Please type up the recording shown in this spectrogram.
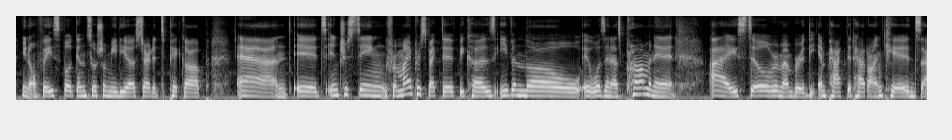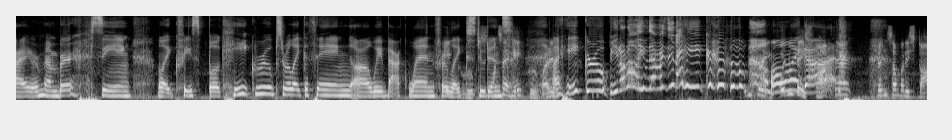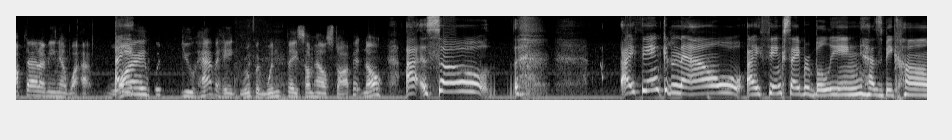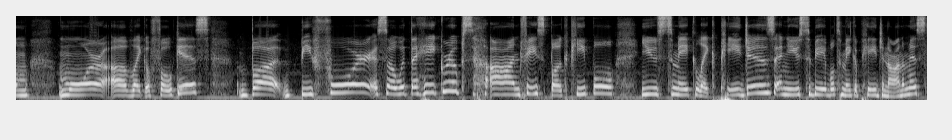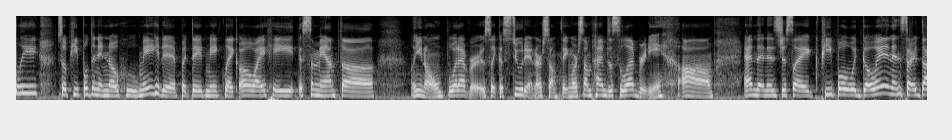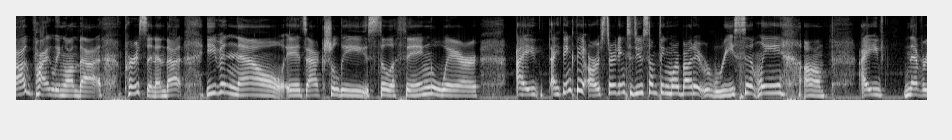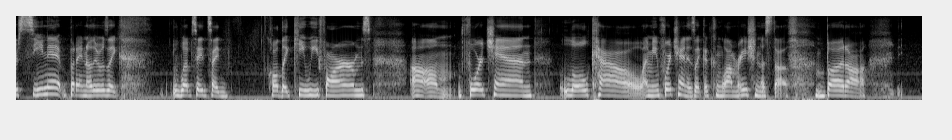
you know, Facebook and social media started to pick up. And it's interesting from my perspective because even though it wasn't as prominent, I still remember the impact it had on kids. I remember seeing like Facebook hate groups were like a thing uh, way back when for hate like groups? students. What's a hate group? A hate group. You don't know? You've never seen a hate group? Wait, oh my they god! Stop that? Shouldn't somebody stop that? I mean, uh, why, why I, would you have a hate group and wouldn't they somehow stop it? No. Uh, so. I think now, I think cyberbullying has become more of like a focus. But before, so with the hate groups on Facebook, people used to make like pages and you used to be able to make a page anonymously. So people didn't know who made it, but they'd make like, oh, I hate Samantha you know, whatever, it's like a student or something, or sometimes a celebrity. Um, and then it's just like people would go in and start dogpiling on that person. And that even now, it's actually still a thing where I I think they are starting to do something more about it recently. Um, I've never seen it, but I know there was like websites I called like Kiwi Farms, um, 4chan lolcow. I mean, 4chan is like a conglomeration of stuff, but uh,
